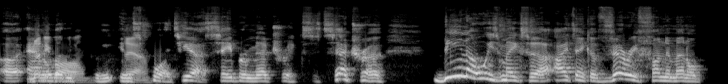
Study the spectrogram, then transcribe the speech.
uh, analytics in, in yeah. sports. Yeah, sabermetrics, etc. Beane always makes a, I think, a very fundamental.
